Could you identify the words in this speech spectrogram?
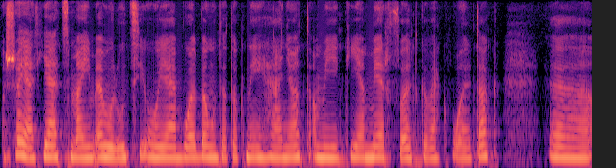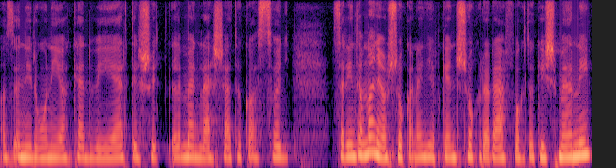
A saját játszmáim evolúciójából bemutatok néhányat, amik ilyen mérföldkövek voltak, az önirónia kedvéért, és hogy meglássátok azt, hogy szerintem nagyon sokan egyébként sokra rá fogtok ismerni,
